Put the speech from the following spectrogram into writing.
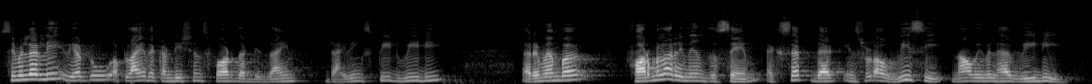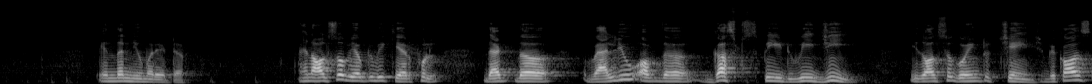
Similarly, we have to apply the conditions for the design diving speed Vd. Remember formula remains the same except that instead of Vc now we will have Vd in the numerator and also we have to be careful that the value of the gust speed Vg is also going to change because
